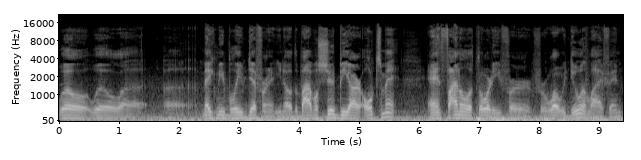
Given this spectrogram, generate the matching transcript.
will will uh, uh, make me believe different. You know, the Bible should be our ultimate and final authority for for what we do in life. And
